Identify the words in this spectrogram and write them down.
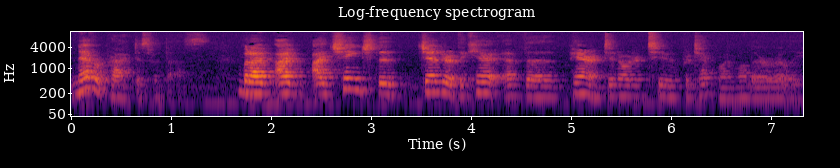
never practiced with us. But I, I, I changed the gender of the care of the parent in order to protect my mother really,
